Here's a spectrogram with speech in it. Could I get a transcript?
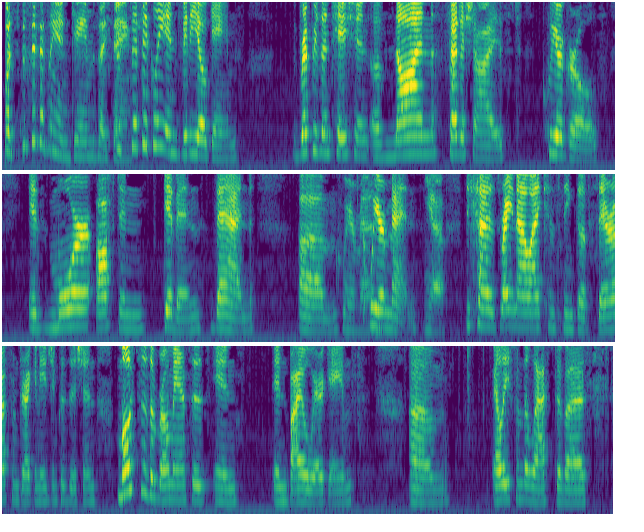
But specifically in games, I think. specifically in video games the representation of non-fetishized queer girls is more often given than um, Queer men. queer men Yeah. Because right now I can think of Sera from Dragon Age Inquisition. Most of the romances in in Bioware games, um, Ellie from The Last of Us,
